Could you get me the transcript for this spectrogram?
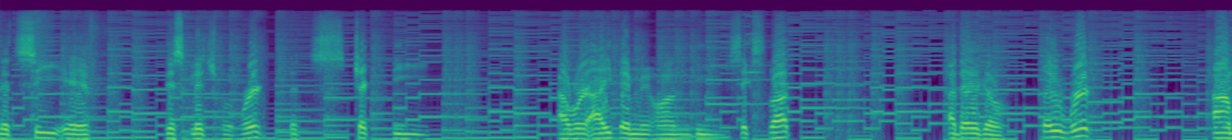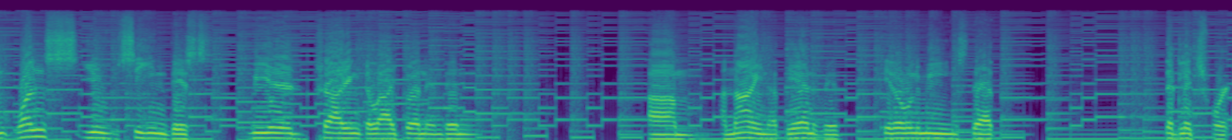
let's see if this glitch will work. Let's check the our item on the sixth slot. Ah, there you go. So it worked. Um, once you've seen this weird triangle icon and then um, a 9 at the end of it, it only means that the glitch worked.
